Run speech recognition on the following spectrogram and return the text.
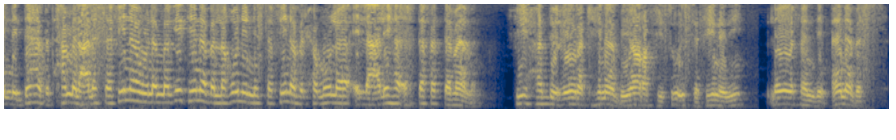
إن الدهب اتحمل على السفينة ولما جيت هنا بلغوني إن السفينة بالحمولة اللي عليها اختفت تماما. في حد غيرك هنا بيعرف يسوق السفينة دي؟ لا يا فندم أنا بس.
